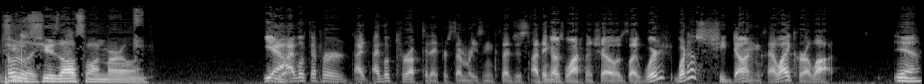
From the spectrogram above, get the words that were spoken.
She, totally. was, she was also on Merlin. Yeah, Yeah. I looked up her. I, I looked her up today for some reason because I just I think I was watching the show. I was like, where? What else has she done? Because I like her a lot. yeah.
